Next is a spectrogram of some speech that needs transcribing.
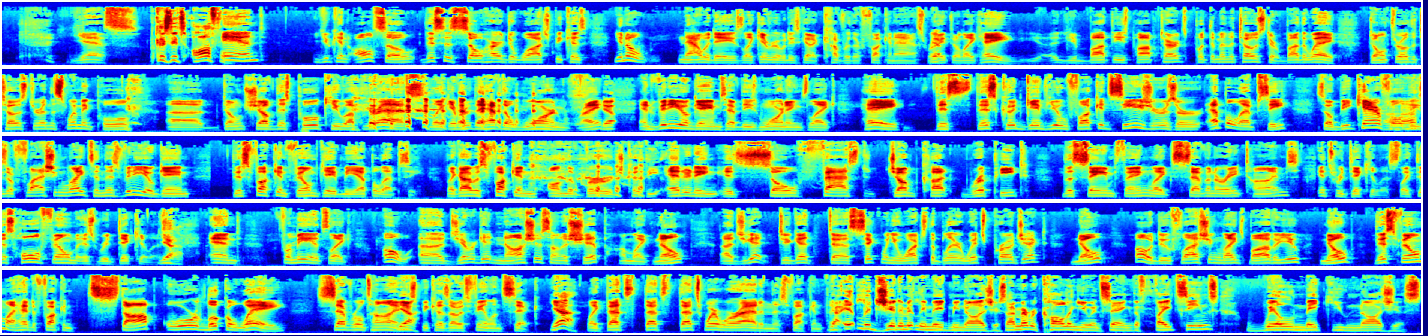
Yes, Because it's awful. and you can also this is so hard to watch because you know nowadays like everybody's got to cover their fucking ass right Yep. they're like hey you, bought these pop tarts put them in the toaster by the way don't throw the toaster in the swimming pool uh, don't shove this pool cue up your ass like every, they have to warn right Yep. and video games have these warnings like hey this this could give you fucking seizures or epilepsy so be careful Uh-huh. these are flashing lights in this video game this fucking film gave me epilepsy. Like I was fucking on the verge because the editing is so fast, jump cut, repeat the same thing like seven or eight times. It's ridiculous. Like this whole film is ridiculous. Yeah. And for me, it's like, oh, uh, did you ever get nauseous on a ship? I'm like, no. Uh, did you get do you get uh, sick when you watch the Blair Witch Project? Nope. Oh, do flashing lights bother you? Nope. This film, I had to fucking stop or look away several times Yeah. because I was feeling sick. Yeah. Like that's that's that's where we're at in this fucking thing. Yeah, it legitimately made me nauseous. I remember calling you and saying the fight scenes will make you nauseous.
